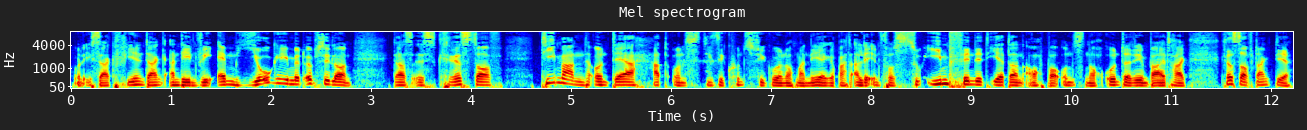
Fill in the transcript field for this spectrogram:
und ich sage vielen Dank an den WM Yogi mit Y. Das ist Christoph Thiemann und der hat uns diese Kunstfigur nochmal näher gebracht. Alle Infos zu ihm findet ihr dann auch bei uns noch unter dem Beitrag. Christoph, dank dir.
